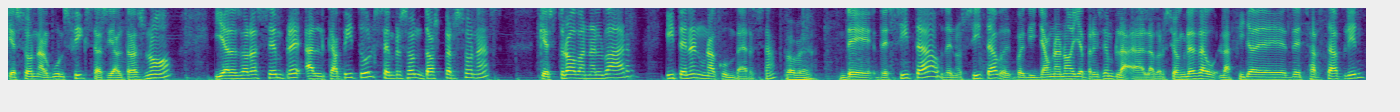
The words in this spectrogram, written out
que són alguns fixes i altres no, i aleshores sempre, el capítol, sempre són dues persones que es troben al bar i tenen una conversa Està bé. de, de cita o de no cita. Vull dir, hi ha una noia, per exemple, a la versió anglesa, la filla de, de Charles Chaplin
